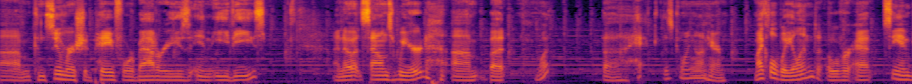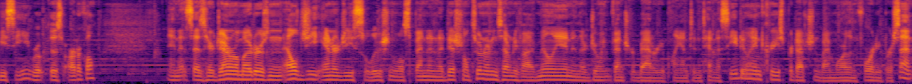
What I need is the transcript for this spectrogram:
um, consumers should pay for batteries in EVs. I know it sounds weird, um, but what the heck is going on here? Michael Wayland over at CNBC wrote this article. And it says here General Motors and LG Energy Solution will spend an additional 275 million in their joint venture battery plant in Tennessee to increase production by more than 40%.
